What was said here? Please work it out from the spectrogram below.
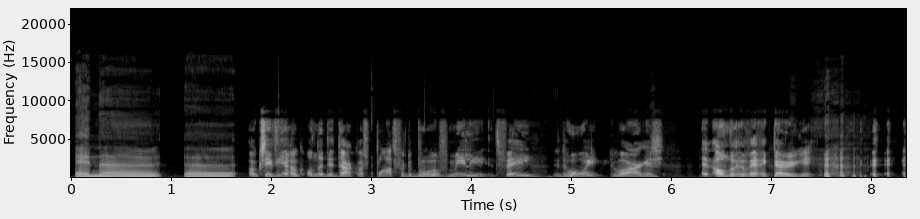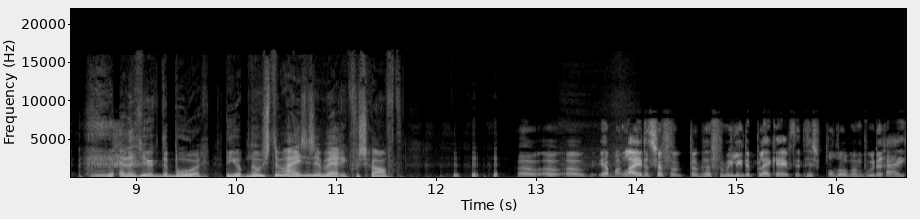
en eh, eh, Ook ziet hier ook onder dit dak was plaats voor de boerenfamilie, het vee, het hooi, de wagens en andere werktuigen. en natuurlijk de boer, die op Noesterwijze zijn werk verschaft. Oh, oh, oh. Ja, mag leiden dat zijn fa- fa- familie de plek heeft. Het is potdom een boerderij.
